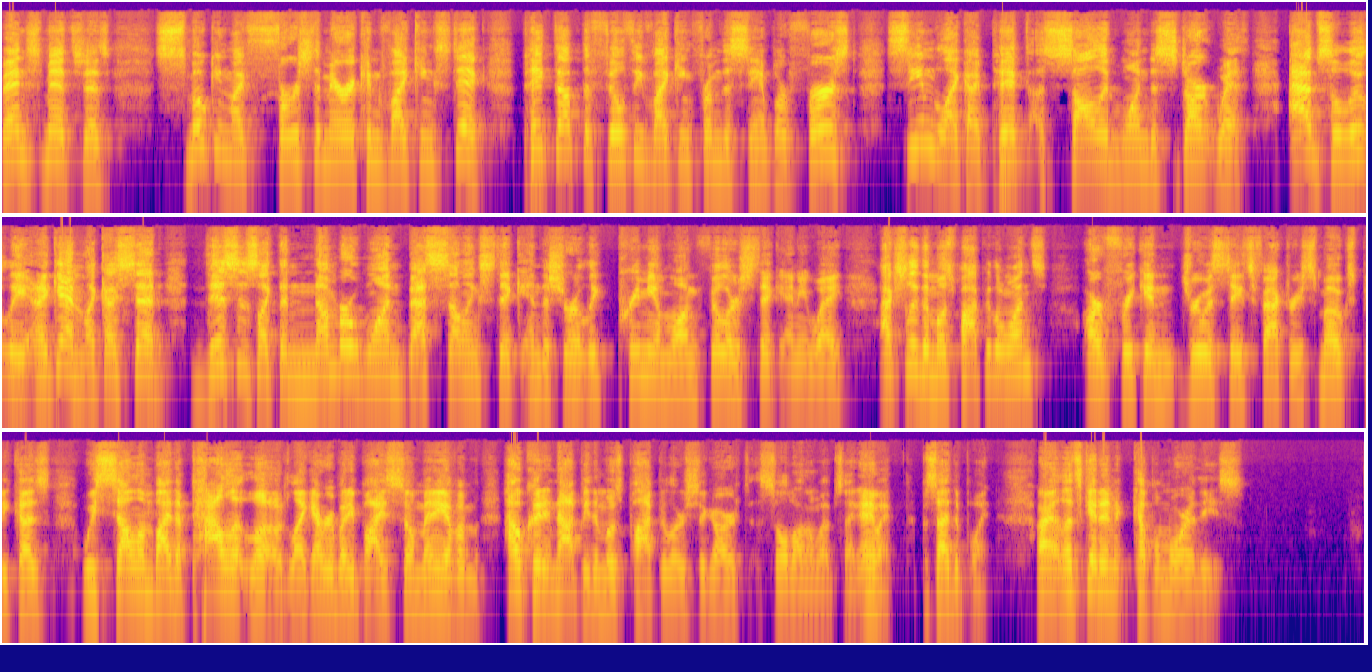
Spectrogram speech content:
Ben Smith says, smoking my first American Viking stick. Picked up the Filthy Viking from the sampler first. Seemed like I picked a solid one to start with. Absolutely. And again, like I said, this is like the number one best selling stick in the Shirley premium long filler stick, anyway. Actually, the most popular ones are freaking Drew Estates factory smokes because we sell them by the pallet load. Like everybody buys so many of them. How could it not be the most popular cigar sold on the website? Anyway, beside the point. All right, let's get in a couple more of these.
